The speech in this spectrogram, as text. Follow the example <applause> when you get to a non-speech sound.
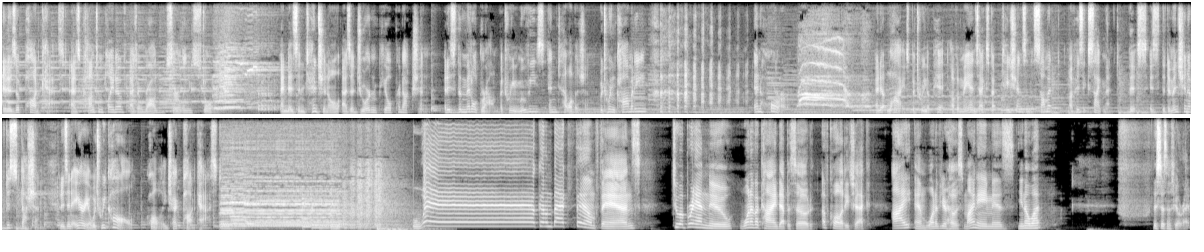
It is a podcast as contemplative as a Rod Serling story and as intentional as a Jordan Peele production. It is the middle ground between movies and television, between comedy <laughs> and horror. And it lies between the pit of a man's expectations and the summit of his excitement. This is the dimension of discussion. It is an area which we call Quality Check Podcast. Welcome back, film fans, to a brand new, one of a kind episode of Quality Check. I am one of your hosts. My name is, you know what? <sighs> This doesn't feel right.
